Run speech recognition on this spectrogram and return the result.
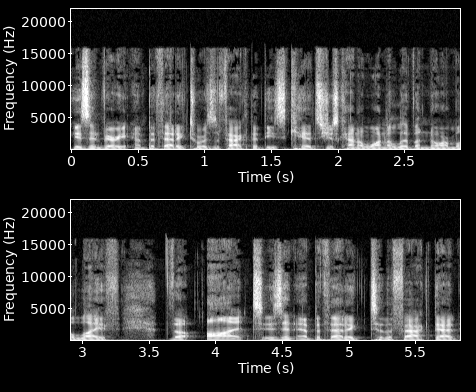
isn't very empathetic towards the fact that these kids just kind of want to live a normal life. The aunt isn't empathetic to the fact that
